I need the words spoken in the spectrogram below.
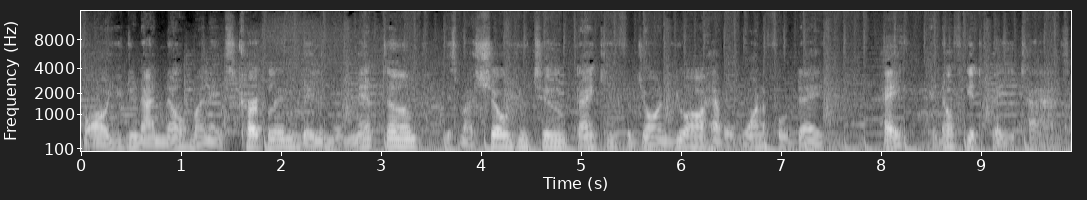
for all you do not know, my name is Kirkland, Daily Momentum. It's my show, YouTube. Thank you for joining. You all have a wonderful day. Hey, and don't forget to pay your tithes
